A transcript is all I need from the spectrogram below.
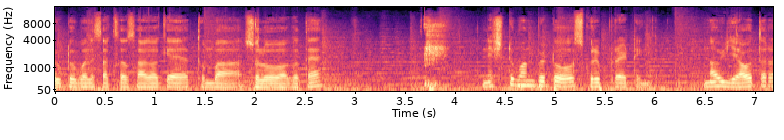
ಯೂಟ್ಯೂಬಲ್ಲಿ ಸಕ್ಸಸ್ ಆಗೋಕ್ಕೆ ತುಂಬ ಸುಲಭವಾಗುತ್ತೆ. ನೆಕ್ಸ್ಟ್ ಬಂದುಬಿಟ್ಟು ಸ್ಕ್ರಿಪ್ಟ್ ರೈಟಿಂಗ್ ನಾವು ಯಾವ ಥರ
